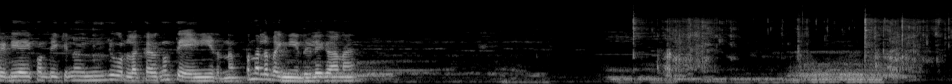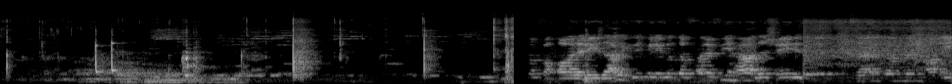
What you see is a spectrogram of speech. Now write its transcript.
റെഡി ആയിക്കൊണ്ടിരിക്കുന്നു. ഇനി ഉരുളക്കിഴങ്ങും ഉരുളക്കിഴങ്ങും തേങ്ങയിടണം അപ്പം നല്ല ഭംഗിയുണ്ട് ഇല്ലേ കാണാൻ? فقال لي ذلك لكي تفعل في هذا الشيء ذلك من عظيم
